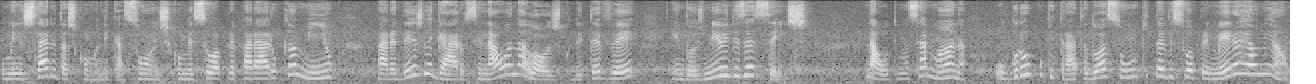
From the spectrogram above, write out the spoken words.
o Ministério das Comunicações começou a preparar o caminho para desligar o sinal analógico de TV em 2016. Na última semana, o grupo que trata do assunto teve sua primeira reunião.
